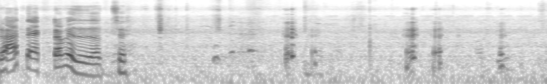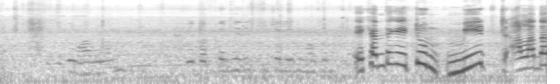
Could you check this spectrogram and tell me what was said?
রাত একটা বেজে যাচ্ছে। এখান থেকে একটু মিট আলাদা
